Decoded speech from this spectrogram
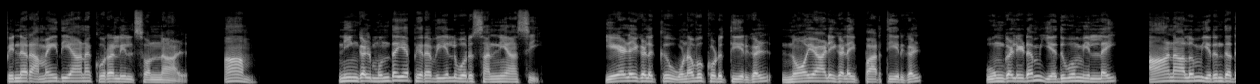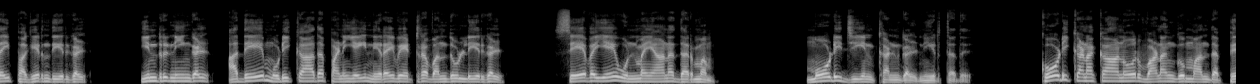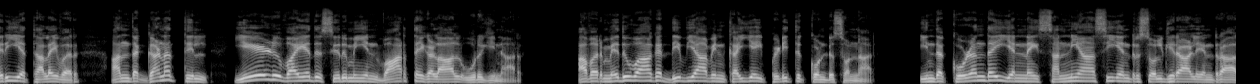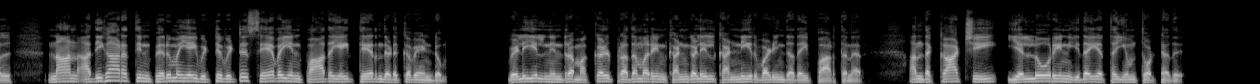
பின்னர் அமைதியான குரலில் சொன்னாள் ஆம் நீங்கள் முந்தைய பிறவியில் ஒரு சந்நியாசி. ஏழைகளுக்கு உணவு கொடுத்தீர்கள் நோயாளிகளை பார்த்தீர்கள். உங்களிடம் எதுவும் இல்லை ஆனாலும் இருந்ததை பகிர்ந்தீர்கள். இன்று நீங்கள் அதே முடிக்காத பணியை நிறைவேற்ற வந்துள்ளீர்கள். சேவையே உண்மையான தர்மம். மோடிஜியின் கண்கள் நீர்த்தது. கோடிக்கணக்கானோர் வணங்கும் அந்த பெரிய தலைவர் அந்த கணத்தில் ஏழு வயது சிறுமியின் வார்த்தைகளால் உருகினார். அவர் மெதுவாக திவ்யாவின் கையை பிடித்துக் கொண்டு சொன்னார். இந்த குழந்தை என்னை சந்நியாசி என்று சொல்கிறாள் என்றால் நான் அதிகாரத்தின் பெருமையை விட்டுவிட்டு சேவையின் பாதையை தேர்ந்தெடுக்க வேண்டும். வெளியில் நின்ற மக்கள் பிரதமரின் கண்களில் கண்ணீர் வழிந்ததை பார்த்தனர். அந்தக் காட்சி எல்லோரின் இதயத்தையும் தொட்டது.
